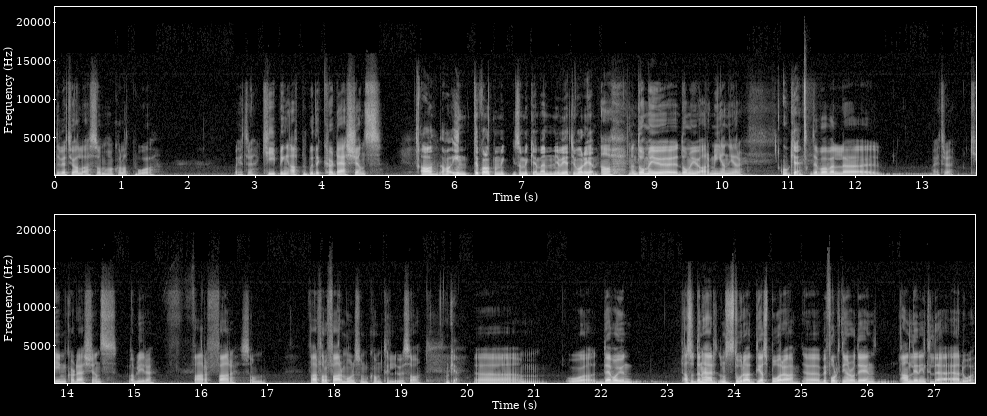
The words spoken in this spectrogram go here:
det vet ju alla som har kollat på vad heter det? Keeping Up with the Kardashians. Ja, jag har inte kollat på mycket, så mycket, men jag vet ju vad det är. Ja, men de är ju, de är ju armenier. Okej. Det var väl, eh, vad heter det, Kim Kardashians, vad blir det, farfar som, farfar och farmor som kom till USA. Okej. Ehm, och det var ju en, alltså den här, de stora diaspora uh, befolkningarna då, det är en, anledningen till det är då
